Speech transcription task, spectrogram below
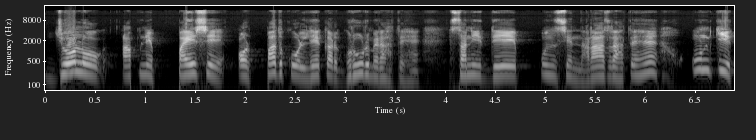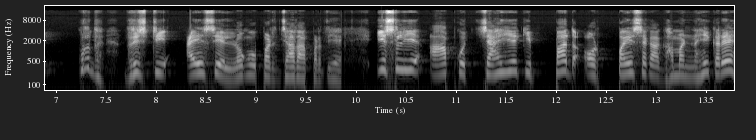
जो लोग अपने पैसे और पद को लेकर गुरूर में रहते हैं, शनिदेव उनसे नाराज़ रहते हैं। उनकी क्रुद्ध दृष्टि ऐसे लोगों पर ज़्यादा पड़ती है। इसलिए आपको चाहिए कि पद और पैसे का घमंड नहीं करें,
